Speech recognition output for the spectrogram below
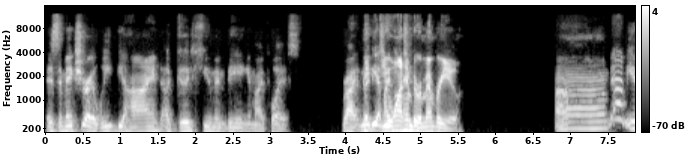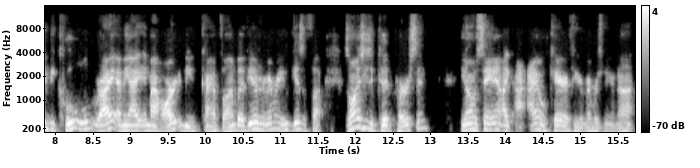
is to make sure I leave behind a good human being in my place. Right? Maybe do you want him to remember you? Um, I mean, it'd be cool, right? I mean, I in my heart, it'd be kind of fun. But if he doesn't remember me, who gives a fuck? As long as he's a good person, you know what I'm saying? Like, I, I don't care if he remembers me or not.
